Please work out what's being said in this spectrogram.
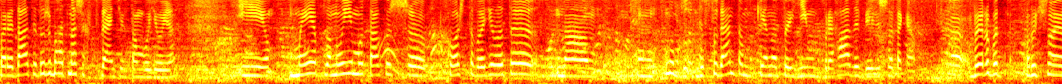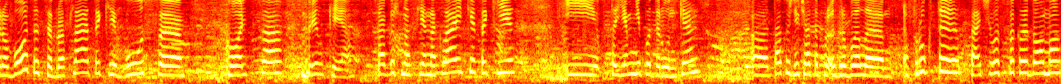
передати. Дуже багато наших студентів там воює. І ми плануємо також е, кошти виділити на ну, студентам кинути їм бригади більше таке. Е, Вироби ручної роботи це браслетики, буси, кольця, брілки. Також у нас є наклейки такі і таємні подарунки. Е, Також дівчата зробили фрукти, печиво спекли вдома.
